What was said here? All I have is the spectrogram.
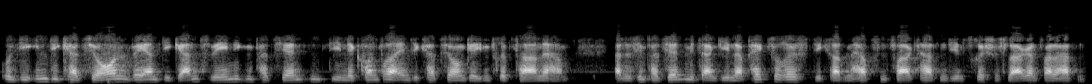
Und die Indikation wären die ganz wenigen Patienten, die eine Kontraindikation gegen Triptane haben. Also es sind Patienten mit Angina pectoris, die gerade einen Herzinfarkt hatten, die einen frischen Schlaganfall hatten,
